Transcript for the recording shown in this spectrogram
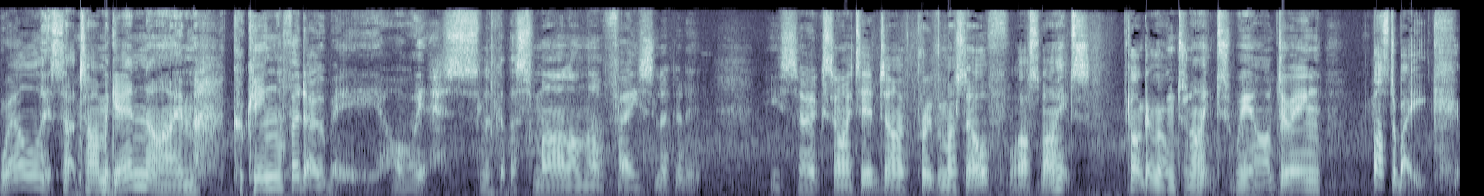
Well, it's that time again. I'm cooking for Dobie. Oh yes, look at the smile on that face. Look at it. He's so excited. I've proven myself last night. Can't go wrong tonight. We are doing pasta bake.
